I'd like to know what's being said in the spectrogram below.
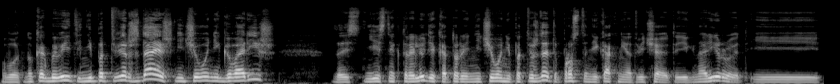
Вот. Но как бы видите, не подтверждаешь, ничего не говоришь. То есть есть некоторые люди, которые ничего не подтверждают и просто никак не отвечают и игнорируют. И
